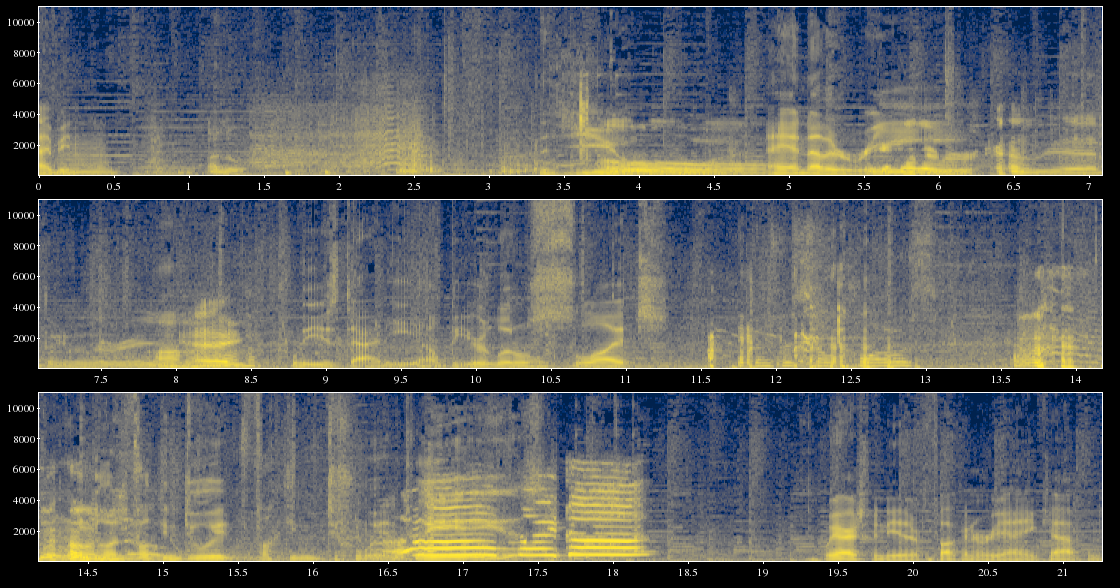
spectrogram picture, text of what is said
I mean, Mm. it's you. Oh. Hey, another Take read. another, yeah, take another read. Uh-huh. Hey. Please, daddy, I'll be your little slut. Looking for so close. Oh my Oh, god, no. fucking do it. Fucking do it, oh please. Oh my god! We actually need a fucking re capping.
